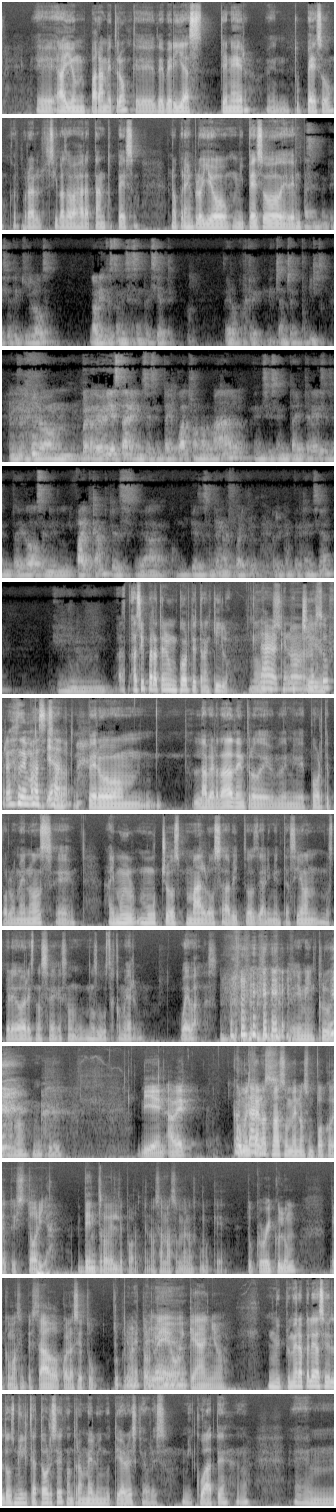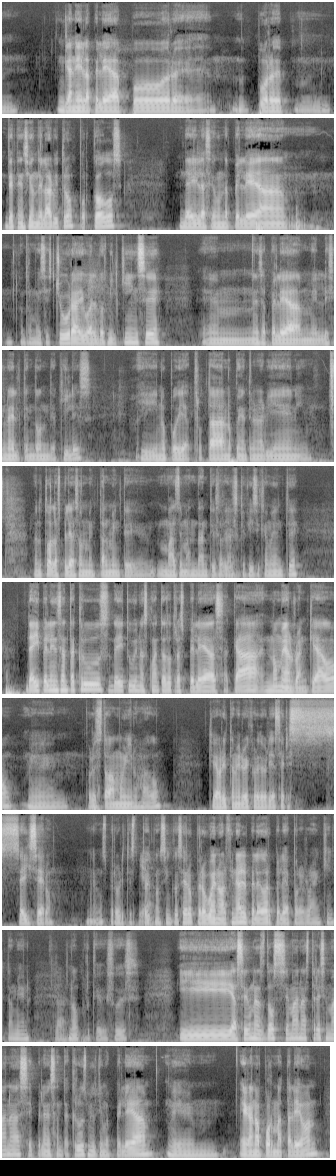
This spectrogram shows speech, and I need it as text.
eh, hay un parámetro que deberías tener en tu peso corporal si vas a bajar a tanto peso. No, por ejemplo, yo, mi peso de, 57 kilos, ahorita está en 67, pero porque me chancha un poquito. Pero mm, bueno, debería estar en 64 normal, en 63, 62 en el Fight Camp, que es ya cuando empiezas a entrenar fuerte, pre-competencia. Mm, así para tener un corte tranquilo. Claro, que no, no, sufras demasiado. Pero mm, la verdad, dentro de, mi deporte, por lo menos, eh, hay muy, muchos malos hábitos de alimentación. Los peleadores, no sé, son, nos gusta comer huevadas. y me incluyo, ¿no? Me incluyo. Bien, a ver, comentanos más o menos un poco de tu historia dentro del deporte, ¿no? O sea, más o menos como que tu currículum, de cómo has empezado, cuál ha sido tu, tu primer, torneo, en qué año. Mi primera pelea ha sido el 2014 contra Melvin Gutiérrez, que ahora es mi cuate. Em, gané la pelea por, eh, por eh, detención del árbitro, por codos. De ahí la segunda pelea contra Moisés Chura, igual el 2015. Em, en esa pelea me lesioné el tendón de Aquiles y no podía trotar, no podía entrenar bien y bueno, todas las peleas son mentalmente más demandantes a veces que físicamente. De ahí peleé en Santa Cruz, de ahí tuve unas cuantas otras peleas acá, no me han rankeado, eh, por eso estaba muy enojado, que ahorita mi récord debería ser 6-0, pero ahorita estoy con 5-0, pero bueno, al final el peleador pelea por el ranking también, ¿no? Porque eso es... Y hace unas dos semanas, tres semanas, he peleado en Santa Cruz, mi última pelea, eh, he ganado por Mataleón,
